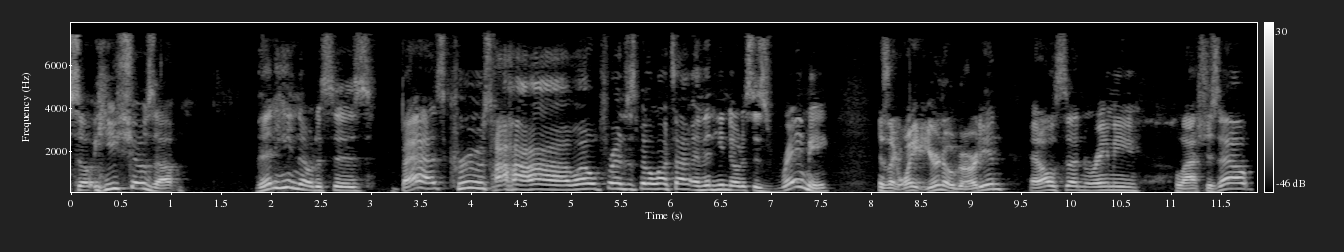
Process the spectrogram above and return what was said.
So he shows up. Then he notices Baz Cruz. Ha ha ha! My old friends. It's been a long time. And then he notices Raimi. Is like, wait, you're no guardian. And all of a sudden, Raimi lashes out,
